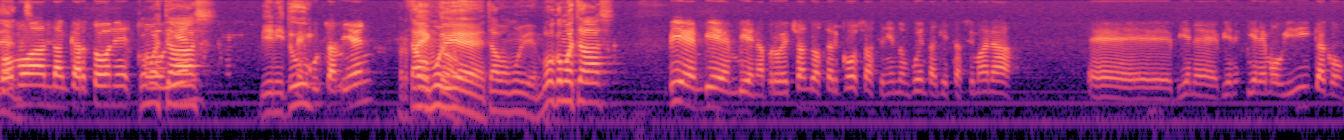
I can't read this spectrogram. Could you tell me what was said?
¿Cómo andan cartones? ¿Cómo ¿Todo estás? Bien, ¿y ¿Me tú? escuchan bien? Estamos muy bien, estamos muy bien. ¿Vos cómo estás? Bien, bien, bien. Aprovechando a hacer cosas, teniendo en cuenta que esta semana eh, viene, viene, viene movidita, con,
